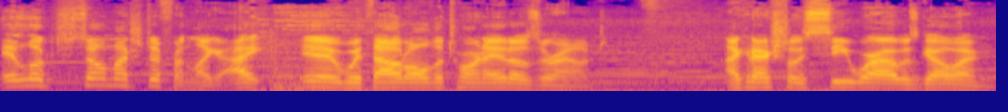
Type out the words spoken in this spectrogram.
It looked so much different. Like I, eh, without all the tornadoes around, I could actually see where I was going.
